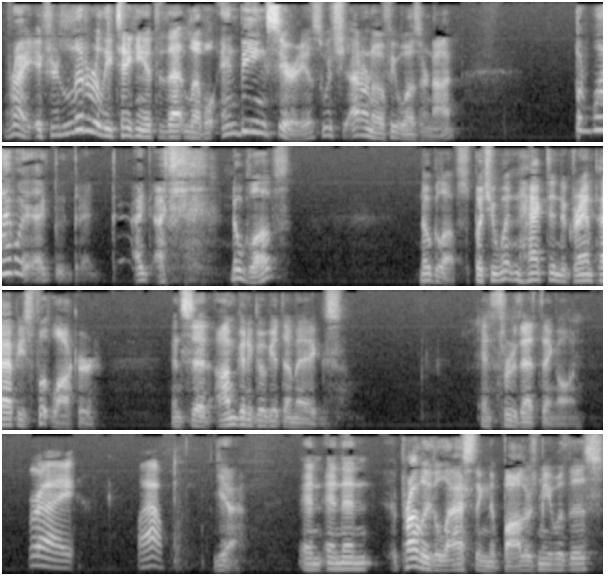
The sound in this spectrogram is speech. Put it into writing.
Right, if you're literally taking it to that level and being serious, which I don't know if he was or not, but why would I, I, I no gloves? No gloves. But you went and hacked into Grandpappy's footlocker and said, I'm going to go get them eggs. And threw that thing on. Right. Wow. Yeah. And and then probably the last thing that bothers me with this,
